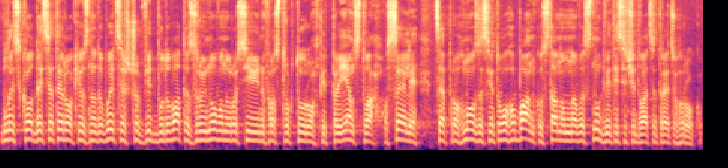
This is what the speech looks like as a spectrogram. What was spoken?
Близько 10 років знадобиться, щоб відбудувати зруйновану Росією інфраструктуру, підприємства, оселі. Це прогнози Світового банку станом на весну 2023 року.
